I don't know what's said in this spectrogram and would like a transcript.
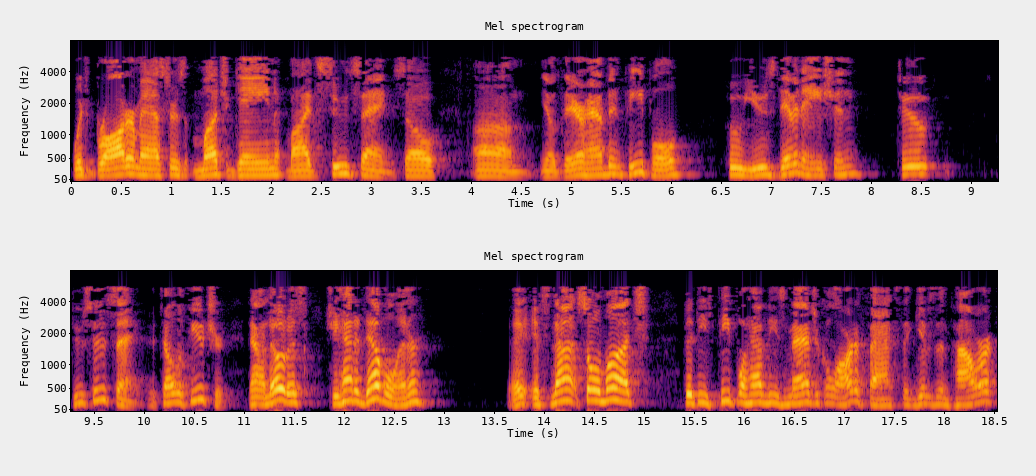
which brought her masters much gain by soothsaying. So um, you know there have been people who use divination to do soothsaying, to tell the future. Now notice, she had a devil in her. It's not so much that these people have these magical artifacts that gives them power.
